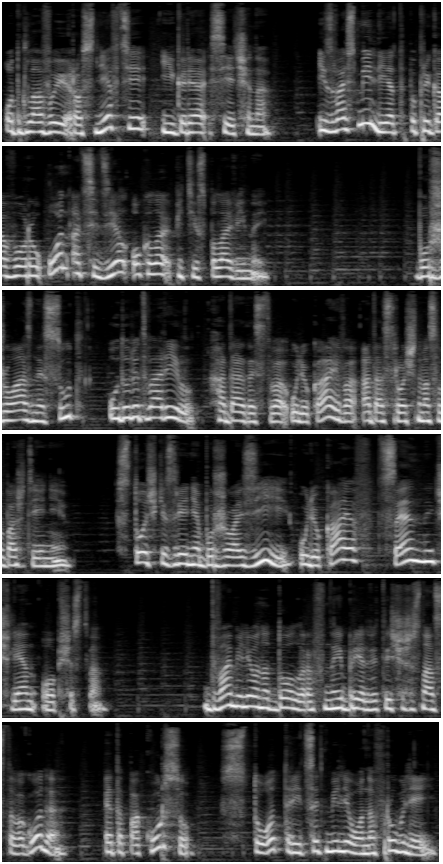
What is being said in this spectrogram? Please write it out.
от главы Роснефти Игоря Сечина – из восьми лет по приговору он отсидел около пяти с половиной. Буржуазный суд удовлетворил ходатайство Улюкаева о досрочном освобождении. С точки зрения буржуазии Улюкаев – ценный член общества. 2 миллиона долларов в ноябре 2016 года – это по курсу 130 миллионов рублей.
